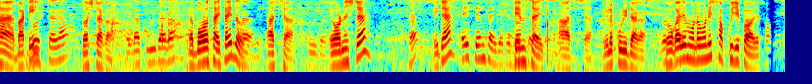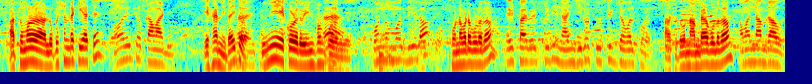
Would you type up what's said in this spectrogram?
হ্যাঁ বাটি? দশ টাকা। দশ টাকা। এটা কুড়ি টাকা। এটা বড় সাইজ তাই তো। আচ্ছা। এই অরেঞ্জটা হ্যাঁ? এটা? এই সেম সাইজ আছে সেম সাইজ আচ্ছা এগুলো কুড়ি টাকা। তোমার কাছে মোটামুটি সব কিছু পাওয়া যায়। সব আর তোমার লোকেশনটা কি আছে? আমার এই তো কামাডি। এখানে তাই তো? হ্যাঁ, তুমি এ করে দেবে ইনফর্ম করে দেবে। ফোন নম্বর দিয়ে দাও। ফোন নাম্বারটা বলে দাও। Eight five eight three nine zero two six double four আচ্ছা তোমার নামটা বলে দাও। আমার নাম রাহুল।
